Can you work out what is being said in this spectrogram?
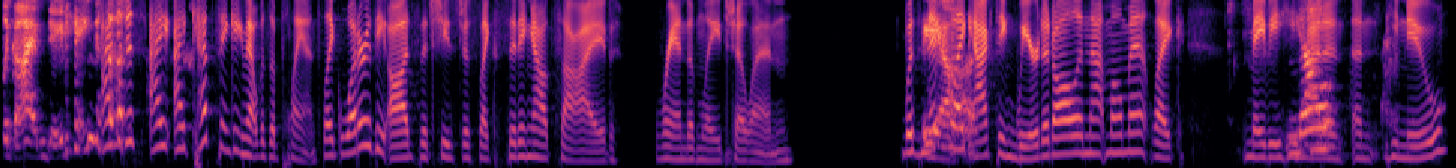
the guy I'm dating." I'm just I I kept thinking that was a plant. Like what are the odds that she's just like sitting outside randomly chilling? Was Nick Yeah. like acting weird at all in that moment? Like maybe he No. had an, an he knew.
